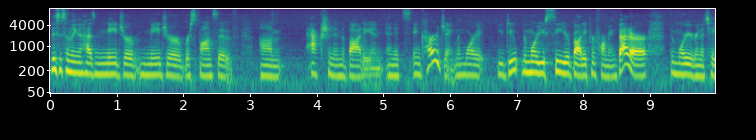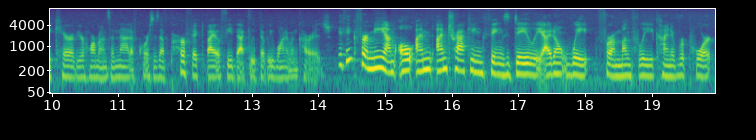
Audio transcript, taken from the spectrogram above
This is something that has major, major responsive um, action in the body and, and it's encouraging. The more you do, the more you see your body performing better, the more you're going to take care of your hormones and that of course is a perfect biofeedback loop that we want to encourage. I think for me, I'm, all, I'm, I'm tracking things daily. I don't wait for a monthly kind of report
